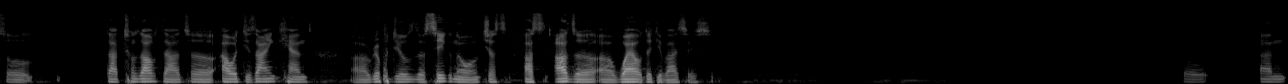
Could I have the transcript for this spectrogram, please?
So that turns out that uh, our design can uh, reproduce the signal just as other uh, wired devices. So um,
